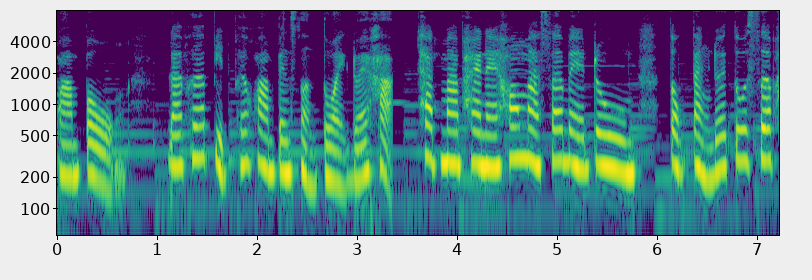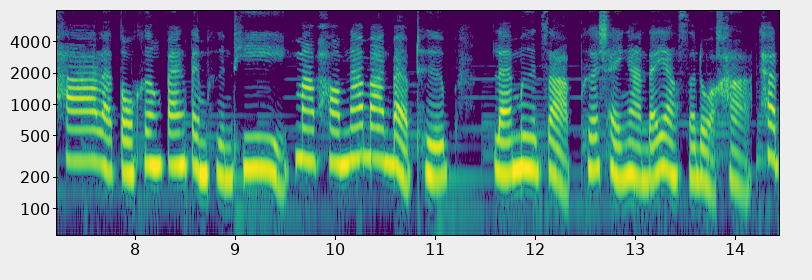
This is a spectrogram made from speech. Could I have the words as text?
ความโปร่ง และเพื่อปิดเพื่อความเป็นส่วนตัวอีกด้วยค่ะ ถัดมาภายในห้อง Master Bedroom ตกแต่งด้วยตู้เสื้อผ้าและโต๊ะเครื่องแป้งเต็มพื้นที่ มาพร้อมหน้าบานแบบทึบ และมือจับเพื่อใช้งานได้อย่างสะดวกค่ะ ถัด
